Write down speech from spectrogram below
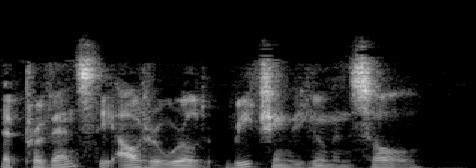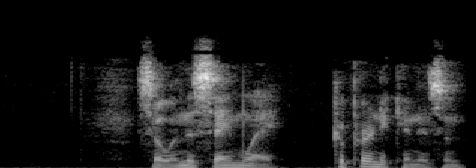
that prevents the outer world reaching the human soul, so in the same way, Copernicanism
